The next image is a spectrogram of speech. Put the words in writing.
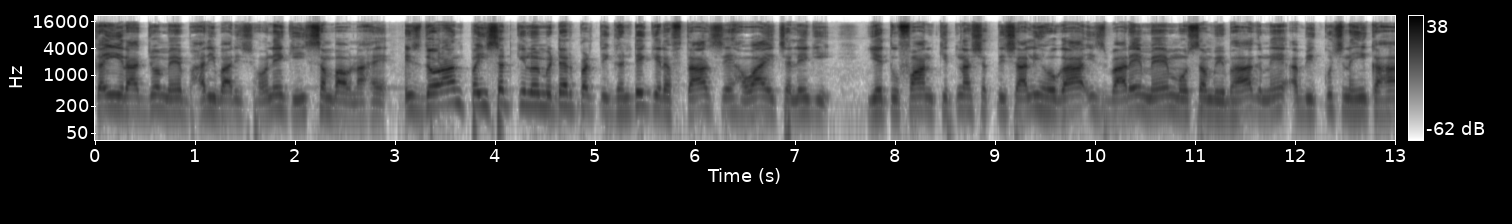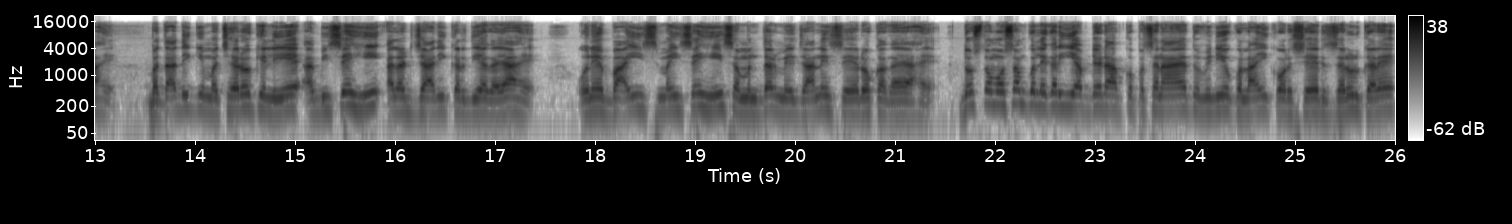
कई राज्यों में भारी बारिश होने की संभावना है। इस दौरान पैंसठ किलोमीटर प्रति घंटे की रफ्तार से हवाएँ चलेगी। ये तूफ़ान कितना शक्तिशाली होगा, इस बारे में मौसम विभाग ने अभी कुछ नहीं कहा है। बता दें कि मच्छरों के लिए अभी से ही अलर्ट जारी कर दिया गया है। उन्हें 22 मई से ही समंदर में जाने से रोका गया है। दोस्तों, मौसम को लेकर ये अपडेट आपको पसंद आया तो वीडियो को लाइक और शेयर ज़रूर करें।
